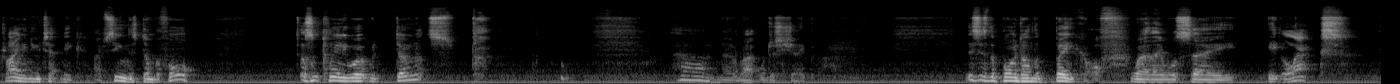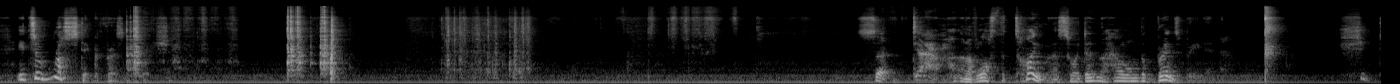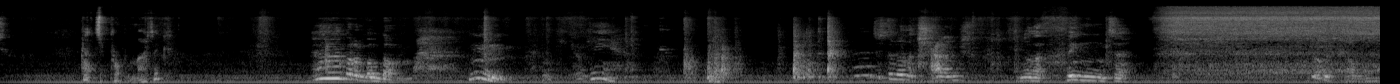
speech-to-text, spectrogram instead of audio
Trying a new technique. I've seen this done before. Doesn't clearly work with donuts. oh, no, right, we'll just shape. This is the point on the bake-off where they will say it lacks... It's a rustic presentation. So, damn, and I've lost the timer, so I don't know how long the bread's been in. Shoot, that's problematic. Ah, bum bum bum. Hmm, okay. Just another challenge, another thing to overcome.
